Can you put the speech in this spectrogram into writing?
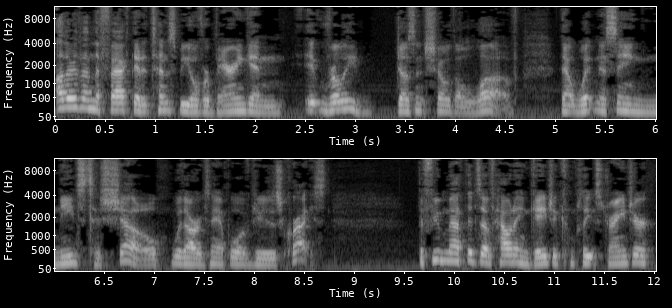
other than the fact that it tends to be overbearing and it really doesn't show the love that witnessing needs to show with our example of Jesus Christ. The few methods of how to engage a complete stranger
